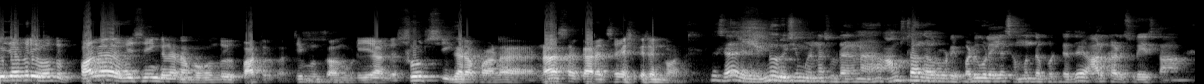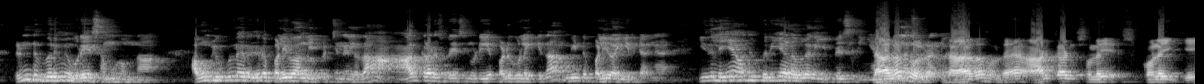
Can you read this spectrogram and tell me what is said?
இதே மாதிரி வந்து பல விஷயங்களை நம்ம வந்து பார்த்துருக்கோம். திமுகவுடைய அந்த சூழ்ச்சிகரமான நாசக்கார செயல்கள்வாங்க இல்லை சார் இன்னொரு விஷயம் என்ன சொல்றாங்கன்னா ஆம்ஸ்டாங் அவருடைய படுகொலையில சம்பந்தப்பட்டது ஆற்காடு சுரேஷ் தான் ரெண்டு பேருமே ஒரே சமூகம் தான் அவங்களுக்குள்ள இருக்கிற பழிவாங்கல் பிரச்சனையில தான் ஆற்காடு சுரேஷனுடைய படுகொலைக்கு தான் மீண்டும் பழி வாங்கியிருக்காங்க. இதுல ஏன் வந்து பெரிய அளவுல நீங்க பேசுறீங்க? நான் தான் சொல்றேன். நான் தான் சொல்றேன். ஆற்காடு சுலை கொலைக்கு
